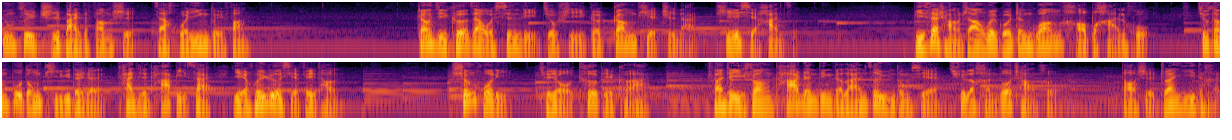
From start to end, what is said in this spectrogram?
用最直白的方式在回应对方。张继科在我心里就是一个钢铁直男、铁血汉子。比赛场上为国争光毫不含糊，就算不懂体育的人看见他比赛也会热血沸腾。生活里却又特别可爱，穿着一双他认定的蓝色运动鞋去了很多场合，倒是专一的很。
